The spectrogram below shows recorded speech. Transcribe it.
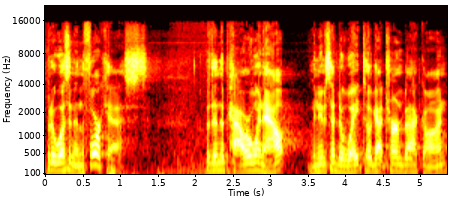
But it wasn't in the forecast. But then the power went out. Many of us had to wait till it got turned back on.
